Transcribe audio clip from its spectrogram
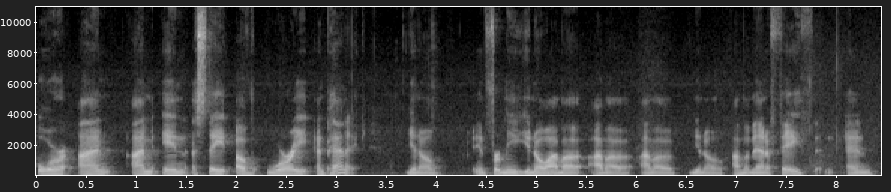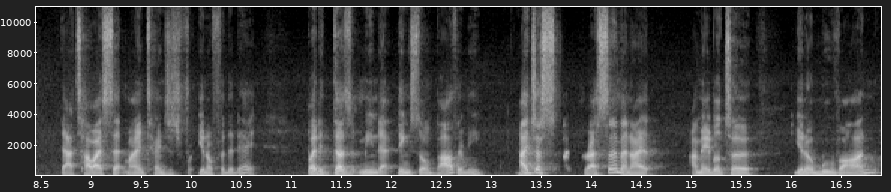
or I'm I'm in a state of worry and panic. You know, and for me, you know, I'm a I'm a I'm a you know I'm a man of faith, and, and that's how I set my intentions for you know for the day. But it doesn't mean that things don't bother me. I just address them, and I I'm able to you know move on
